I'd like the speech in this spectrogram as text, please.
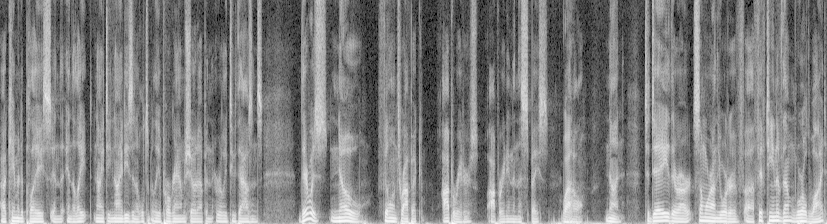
uh, came into place in the in the late 1990s, and ultimately a program showed up in the early 2000s, there was no philanthropic operators operating in this space Wow. at all. None. Today, there are somewhere on the order of uh, 15 of them worldwide.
